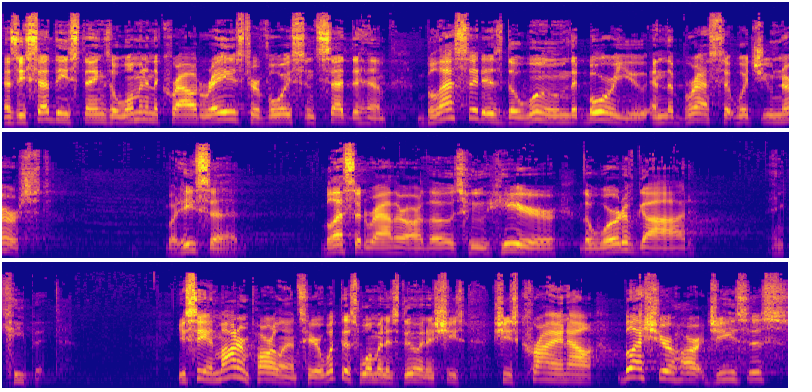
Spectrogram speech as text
As he said these things, a woman in the crowd raised her voice and said to him, Blessed is the womb that bore you and the breasts at which you nursed. But he said, Blessed rather are those who hear the word of God and keep it. You see, in modern parlance here, what this woman is doing is she's, she's crying out, Bless your heart, Jesus.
